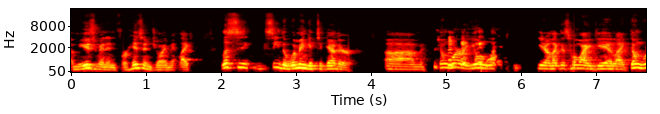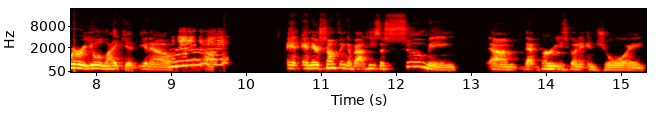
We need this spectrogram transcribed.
amusement and for his enjoyment. Like, let's see, see the women get together. Um, don't worry, you'll like it. You know, like this whole idea, like, don't worry, you'll like it. You know, Mhm. and, and there's something about he's assuming um, that Birdie's going to enjoy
